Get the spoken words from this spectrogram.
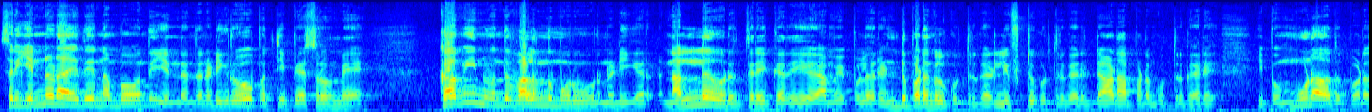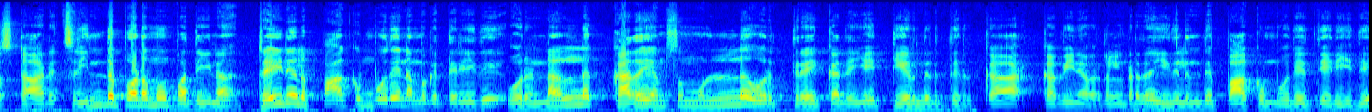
சரி என்னடா இது? நம்ம வந்து எந்தெந்த நடிகரோ பற்றி பேசுகிறோமே கவின் வந்து வளர்ந்து வரும் ஒரு நடிகர். நல்ல ஒரு திரைக்கதை அமைப்பில் ரெண்டு படங்கள் கொடுத்துருக்காரு. லிஃப்ட் கொடுத்துருக்காரு டாடா படம் கொடுத்துருக்காரு. இப்போ மூணாவது படம் ஸ்டார் சரி இந்த படமும் பார்த்தீங்கன்னா ட்ரெய்லரில் பார்க்கும்போதே நமக்கு தெரியுது ஒரு நல்ல கதை அம்சமுள்ள ஒரு திரைக்கதையை தேர்ந்தெடுத்திருக்கார் கவின் அவர்கள்ன்றதை இதுலேருந்தே பார்க்கும்போதே தெரியுது.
